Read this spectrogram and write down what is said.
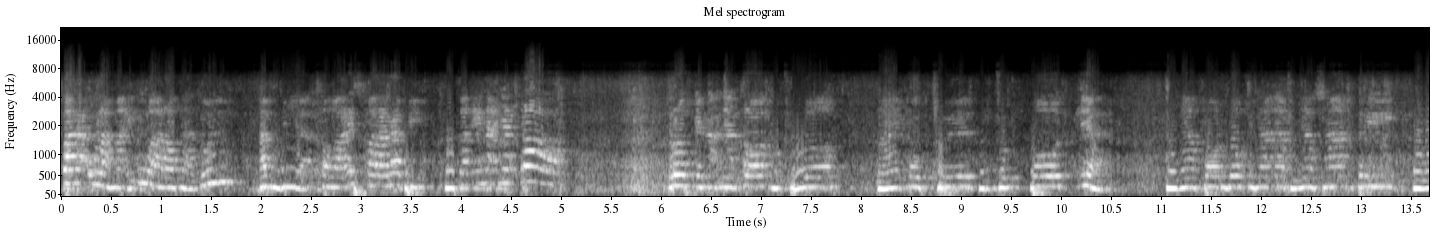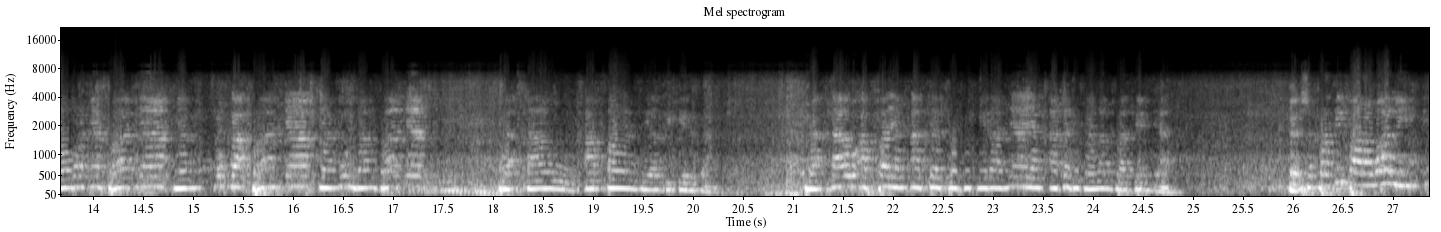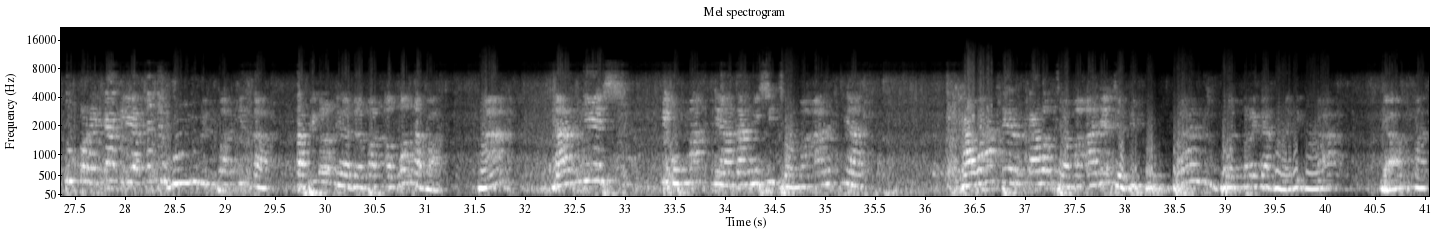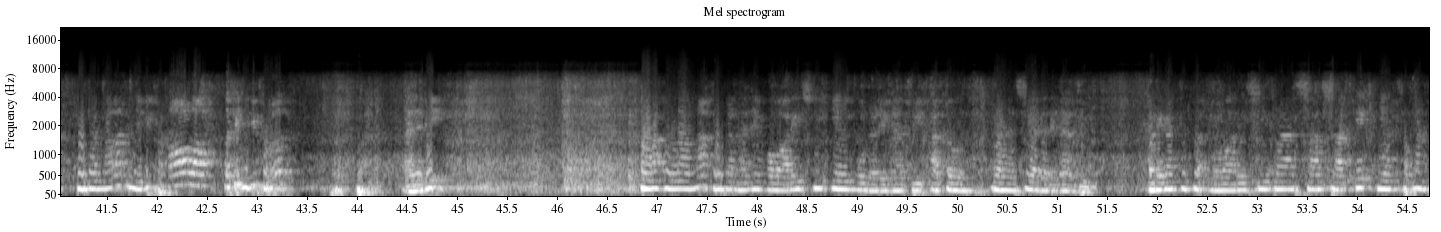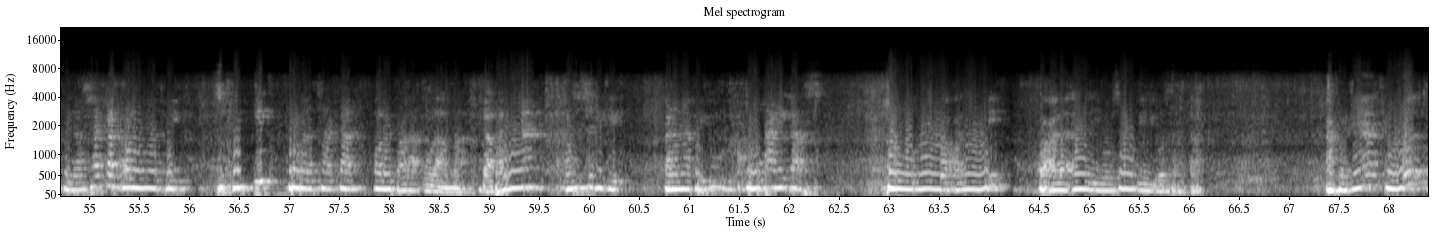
para ulama itu warasatul ambia pewaris para nabi bukan enaknya toh terus enaknya toh ngeblok naik mobil dijemput ya punya pondok misalnya punya santri followernya banyak yang suka banyak yang undang banyak. Nggak tahu apa yang dia pikirkan. Nggak tahu apa yang ada di pikirannya yang ada di dalam batinnya. Ya, seperti para wali itu mereka kelihatannya guyu di depan kita. Tapi kalau di hadapan Allah apa? Nah, nangis. Di umatnya, nangis si jamaahnya. Khawatir kalau jamaahnya jadi beban buat mereka. Dari enggak amat bukan malah menjadi penolong tapi jadi beban nah jadi para ulama bukan hanya mewarisi ilmu dari Nabi atau rahasia dari Nabi. Mereka juga mewarisi rasa sakit yang pernah dirasakan oleh Nabi sedikit dirasakan oleh para ulama gak banyak masih sedikit karena Nabi itu totalitas Sallallahu alaihi wa ala alihi wa sahbihi wa sallam akhirnya turut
